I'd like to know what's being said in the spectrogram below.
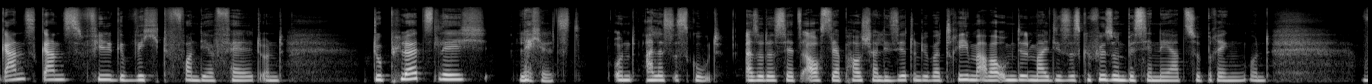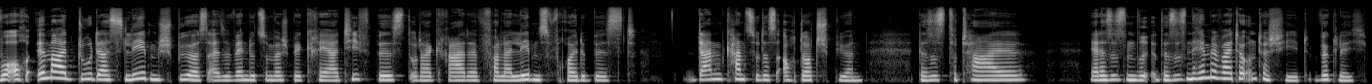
ganz, ganz viel Gewicht von dir fällt und du plötzlich lächelst und alles ist gut. Also das ist jetzt auch sehr pauschalisiert und übertrieben, aber um mal dieses Gefühl so ein bisschen näher zu bringen und wo auch immer du das Leben spürst, also wenn du zum Beispiel kreativ bist oder gerade voller Lebensfreude bist, dann kannst du das auch dort spüren. Das ist total, ja, das ist ein, das ist ein himmelweiter Unterschied, wirklich.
